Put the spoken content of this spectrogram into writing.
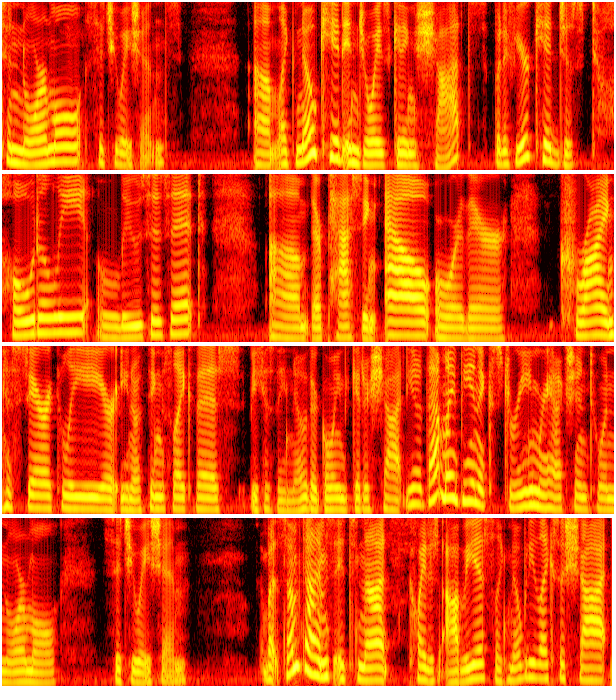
to normal situations. Um, like, no kid enjoys getting shots, but if your kid just totally loses it, um, they're passing out or they're crying hysterically or you know things like this because they know they're going to get a shot you know that might be an extreme reaction to a normal situation. But sometimes it's not quite as obvious like nobody likes a shot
